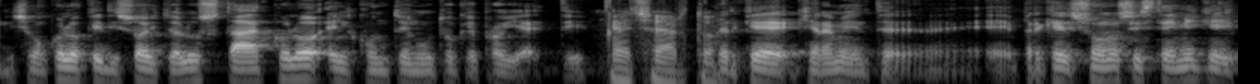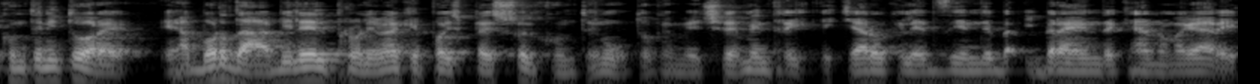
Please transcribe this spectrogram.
diciamo, quello che di solito è l'ostacolo è il contenuto che proietti. Eh certo. Perché chiaramente, eh, perché sono sistemi che il contenitore è abbordabile, il problema è che poi spesso è il contenuto, che invece, mentre è chiaro che le aziende, i brand che hanno magari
